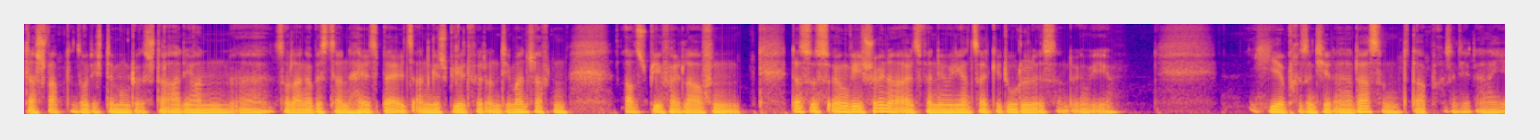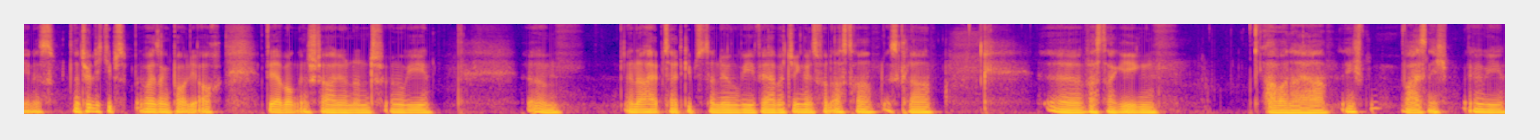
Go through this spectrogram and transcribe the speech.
Da schwappt dann so die Stimmung durchs Stadion, äh, solange bis dann Hells Bells angespielt wird und die Mannschaften aufs Spielfeld laufen. Das ist irgendwie schöner, als wenn irgendwie die ganze Zeit gedudelt ist und irgendwie hier präsentiert einer das und da präsentiert einer jenes. Natürlich gibt es bei St. Pauli auch Werbung im Stadion und irgendwie ähm, in der Halbzeit gibt es dann irgendwie Werbejingles von Astra, ist klar. Äh, was dagegen. Aber naja, ich weiß nicht, irgendwie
